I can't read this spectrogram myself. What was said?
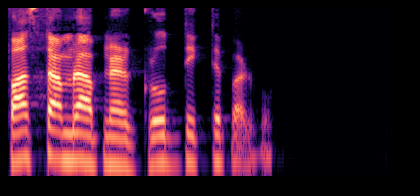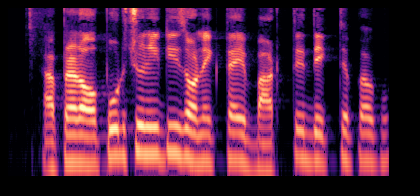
ফার্স্ট আমরা আপনার গ্রোথ দেখতে পারব। আপনার অপরচুনিটিস অনেকটাই বাড়তে দেখতে পাবো।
